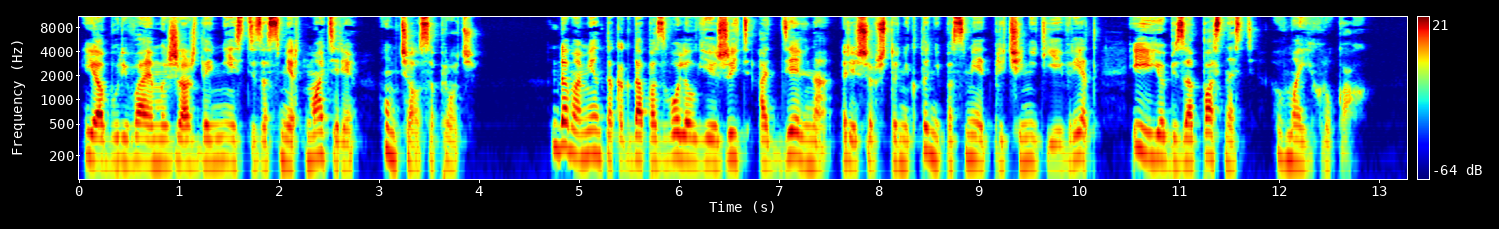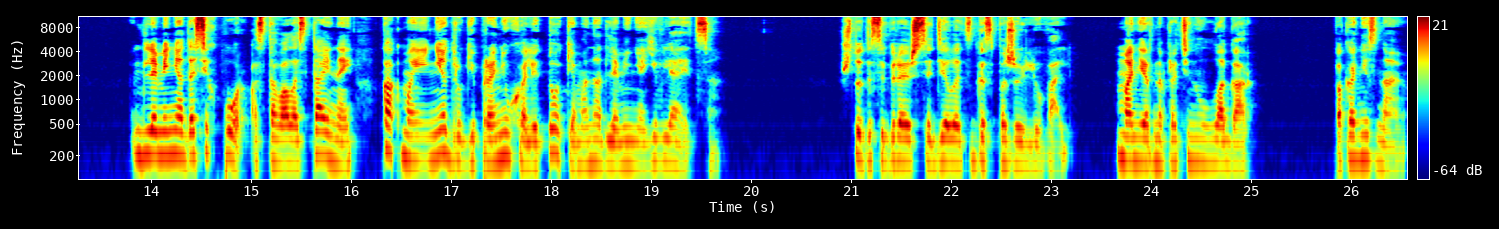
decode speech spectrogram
и, обуреваемый жаждой мести за смерть матери, умчался прочь до момента, когда позволил ей жить отдельно, решив, что никто не посмеет причинить ей вред, и ее безопасность в моих руках. Для меня до сих пор оставалось тайной, как мои недруги пронюхали то, кем она для меня является. «Что ты собираешься делать с госпожой Люваль?» – манерно протянул Лагар. «Пока не знаю.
